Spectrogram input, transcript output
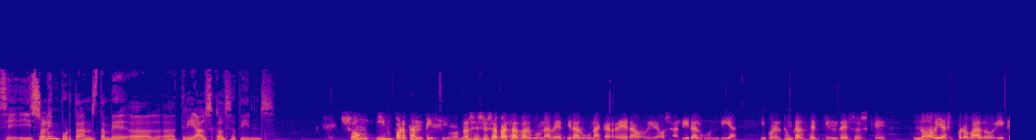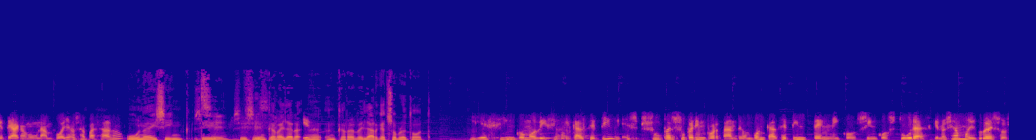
Sí, i són importants també eh, eh, triar els calcetins? son importantísimos. No sé si os ha pasado alguna vez ir a alguna carrera o, ir- o salir algún día y ponerte un calcetín de esos que no habías probado y que te hagan una ampolla. ¿Os ha pasado? Una i cinc, sí, Sí, sí, sí, sí, en, sí. Carrera, I- en, carrera llarga sobretot. Y es incomodísimo. El calcetín es súper, súper importante. Un buen calcetín técnico, sin costuras, que no sean muy gruesos,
